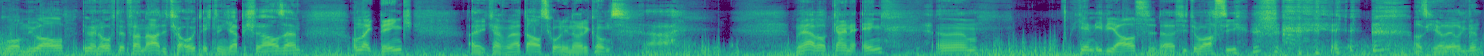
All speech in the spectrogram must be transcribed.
gewoon nu al in mijn hoofd heb van, ah, dit gaat ooit echt een grappig verhaal zijn. Omdat ik denk, allee, ik ga vanuit dat alles gewoon in orde komt. Uh, maar ja, wel kind of eng. Um, geen ideale uh, situatie. Als ik heel eerlijk ben.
